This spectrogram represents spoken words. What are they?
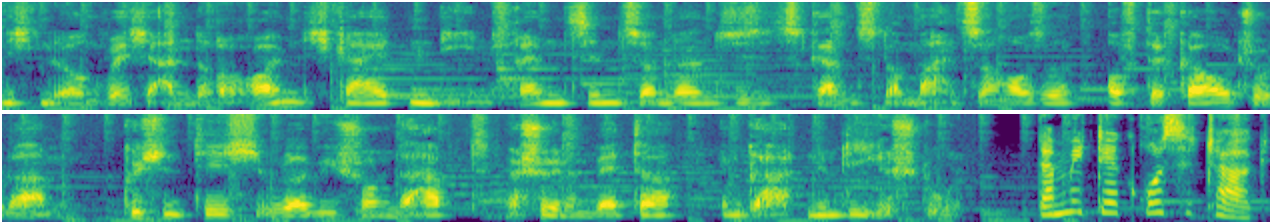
nicht in irgendwelche andere Räumlichkeiten, die ihnen fremd sind, sondern sie sitzen ganz normal zu Hause auf der Couch oder am Küchentisch oder wie schon gehabt, bei schönem Wetter im Garten im Liegestuhl. Damit der große Tag,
